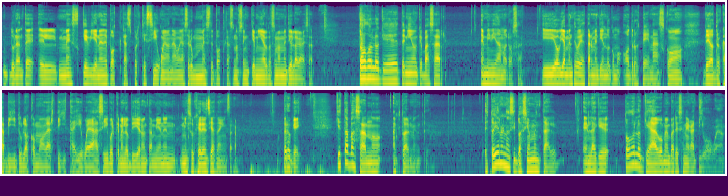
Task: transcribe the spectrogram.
durante el mes que viene de podcast, porque sí, bueno, voy a hacer un mes de podcast, no sé en qué mierda se me ha metido en la cabeza. Todo lo que he tenido que pasar en mi vida amorosa. Y obviamente voy a estar metiendo como otros temas, como de otros capítulos, como de artistas y weas así, porque me lo pidieron también en mis sugerencias de Instagram. Pero ok, ¿qué está pasando actualmente? Estoy en una situación mental en la que todo lo que hago me parece negativo, weón.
